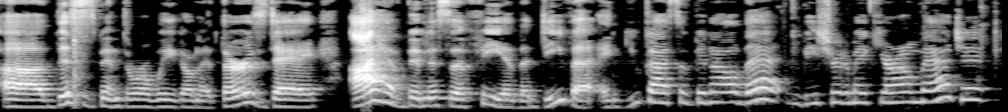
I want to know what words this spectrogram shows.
Uh, this has been Throw a Wig on a Thursday. I have been Miss Sophia the Diva, and you guys have been all that. Be sure to make your own magic.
